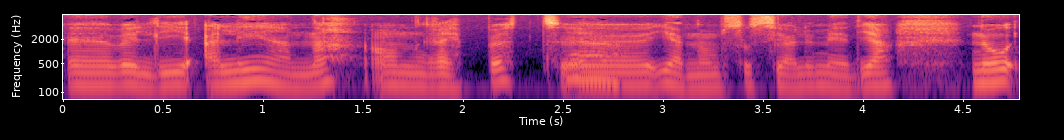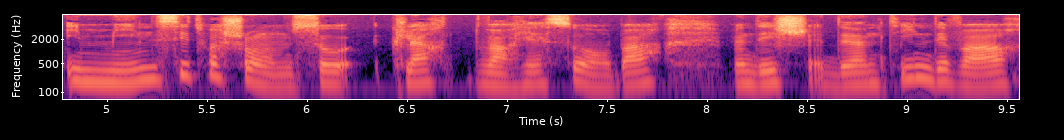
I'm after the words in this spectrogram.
eh, veldig alene angrepet eh, gjennom sosiale medier. Nå i min situasjon så klart var jeg sårbar, men det skjedde en ting. Det var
